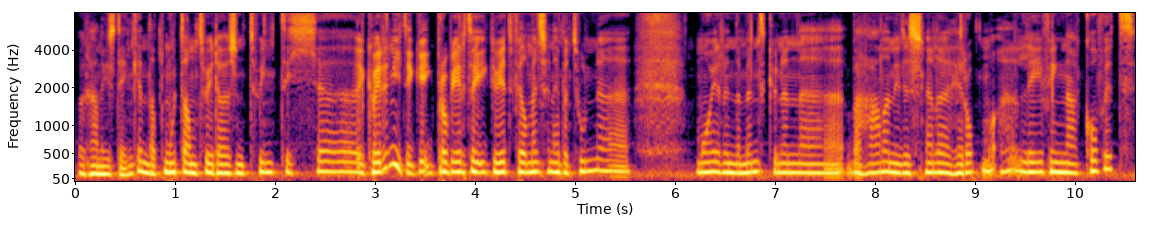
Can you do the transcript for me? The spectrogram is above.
We gaan eens denken, dat moet dan 2020... Uh, ik weet het niet. Ik, ik, probeer te, ik weet, veel mensen hebben toen uh, mooi rendement kunnen uh, behalen in de snelle heropleving na COVID.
